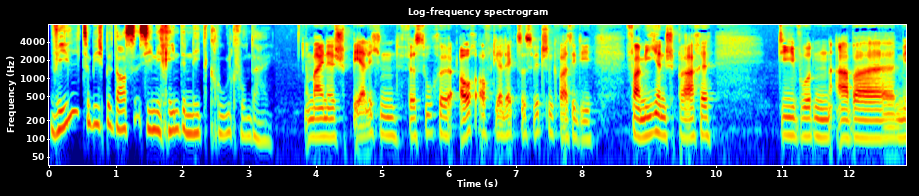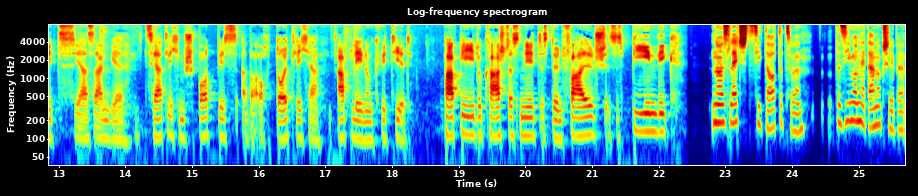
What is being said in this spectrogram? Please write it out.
weil zum Beispiel das seine Kinder nicht cool gefunden haben meine spärlichen Versuche, auch auf Dialekt zu switchen, quasi die Familiensprache die wurden aber mit, ja, sagen wir, zärtlichem Sport bis aber auch deutlicher Ablehnung quittiert. Papi, du kannst das nicht, es tönt falsch, es ist peinlich. Noch ein letztes Zitat dazu. Der Simon hat auch noch geschrieben,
